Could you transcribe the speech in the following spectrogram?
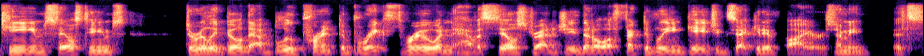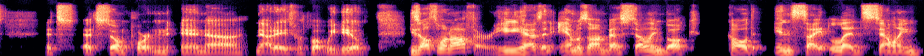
teams, sales teams, to really build that blueprint to break through and have a sales strategy that'll effectively engage executive buyers. I mean, it's it's it's so important in uh, nowadays with what we do. He's also an author. He has an Amazon best-selling book called Insight Led Selling:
